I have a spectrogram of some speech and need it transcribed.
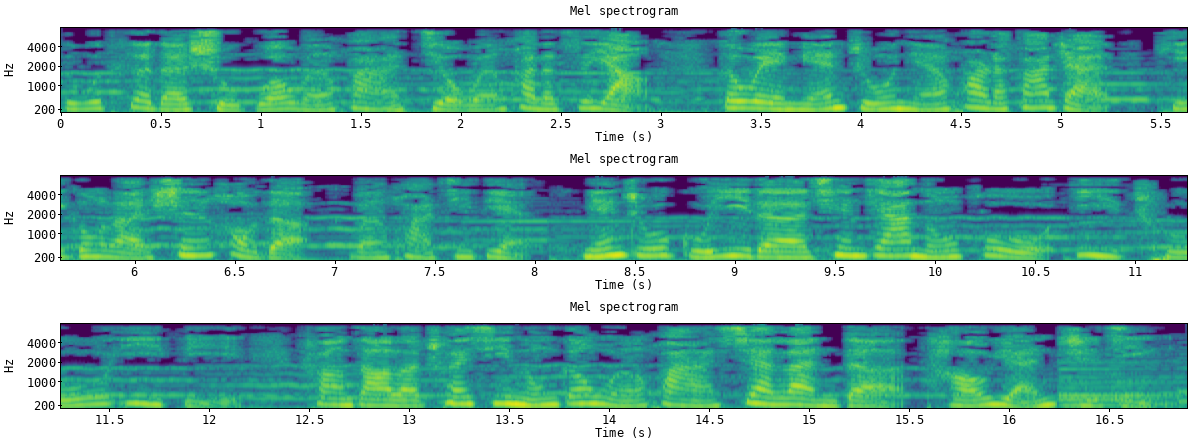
独特的蜀国文化、酒文化的滋养，都为绵竹年画的发展提供了深厚的文化积淀。绵竹古邑的千家农户一锄一笔，创造了川西农耕文化绚烂的桃源之景。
